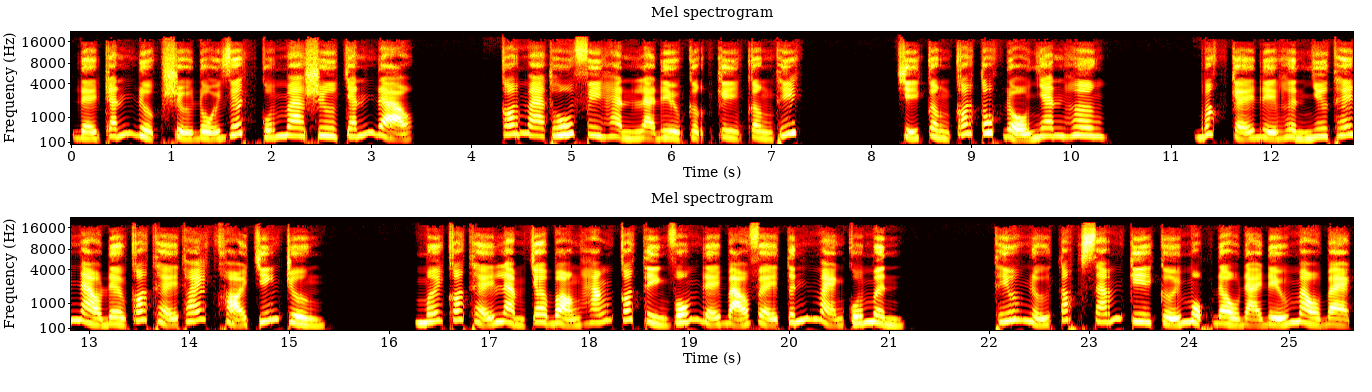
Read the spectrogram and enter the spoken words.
Để tránh được sự đổi giết của ma sư chánh đạo. Có ma thú phi hành là điều cực kỳ cần thiết. Chỉ cần có tốc độ nhanh hơn. Bất kể địa hình như thế nào đều có thể thoát khỏi chiến trường. Mới có thể làm cho bọn hắn có tiền vốn để bảo vệ tính mạng của mình. Thiếu nữ tóc xám kia cưỡi một đầu đại điểu màu bạc.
